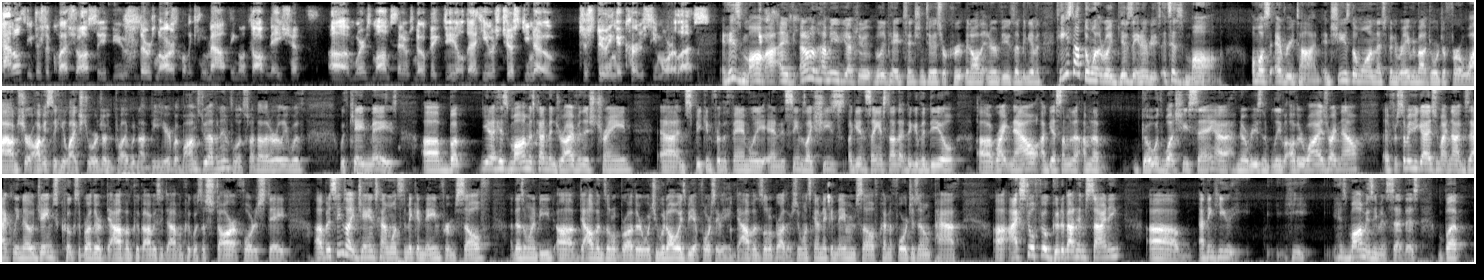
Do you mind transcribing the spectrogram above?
I don't think there's a question. Honestly, if you there was an article that came out, I think on DawgNation, um, where his mom said it was no big deal that he was just you know just doing a courtesy more or less. And his mom, I, I don't know how many of you actually really pay attention to his recruitment, all the interviews I've been given. He's not the one that really gives the interviews. It's his mom almost every time. And she's the one that's been raving about Georgia for a while. I'm sure obviously he likes Georgia. He probably would not be here, but moms do have an influence. So I thought that earlier with with Cade Mays. Uh, but you know, his mom has kind of been driving this train. Uh, and speaking for the family, and it seems like she's again saying it's not that big of a deal uh, right now. I guess I'm gonna I'm gonna go with what she's saying. I have no reason to believe otherwise right now. And for some of you guys who might not exactly know, James Cook's the brother of Dalvin Cook. Obviously, Dalvin Cook was a star at Florida State. Uh, but it seems like James kind of wants to make a name for himself. Uh, doesn't want to be uh, Dalvin's little brother, which he would always be at Florida State. Hey, Dalvin's little brother. So he wants to kind of make a name for himself, kind of forge his own path. Uh, I still feel good about him signing. Um, I think he he his mom has even said this, but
